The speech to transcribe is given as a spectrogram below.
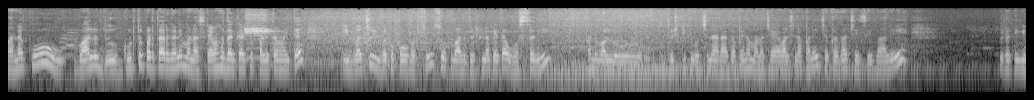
మనకు వాళ్ళు గుర్తుపడతారు కానీ మన శ్రమకు తగ్గట్టు ఫలితం అయితే ఇవ్వచ్చు ఇవ్వకపోవచ్చు. సో వాళ్ళ దృష్టిలోకి అయితే వస్తుంది. కానీ వాళ్ళు దృష్టికి వచ్చినా రాకపోయినా మనం చేయవలసిన పని చక్కగా చేసి ఇవ్వాలి. చూడండి ఇవి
